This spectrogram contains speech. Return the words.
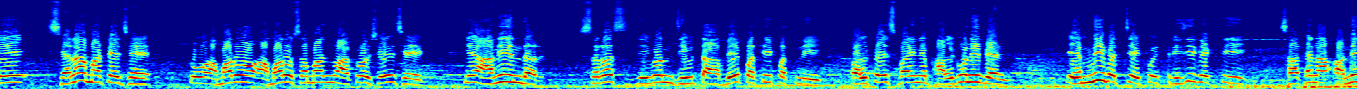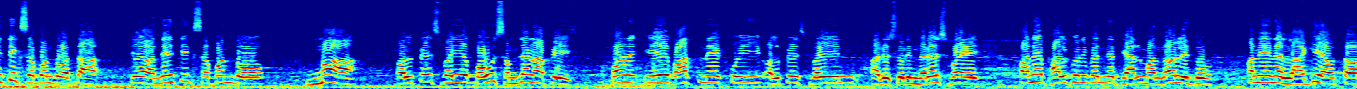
એ શેના માટે છે? તો અમારો અમારો સમાજનો આક્રોશ એ છે કે આની અંદર સરસ જીવન જીવતા બે પતિ પત્ની અલ્પેશભાઈ ને ફાલ્ગુનીબેન, એમની વચ્ચે કોઈ ત્રીજી વ્યક્તિ સાથેના અનૈતિક સંબંધો હતા. એ અનૈતિક સંબંધોમાં અલ્પેશભાઈએ બહુ સમજણ આપી, પણ એ વાતને કોઈ અલ્પેશભાઈ, અરે સોરી નરેશભાઈ અને ફાલ્ગુનીબેનને ધ્યાનમાં ન લીધું. અને એને લાગી આવતા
